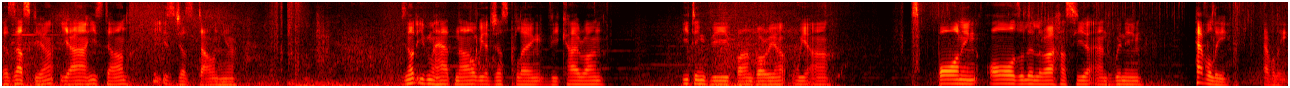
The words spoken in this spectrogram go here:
There's. Yeah, he's down. He is just down here. He's not even ahead now. We are just playing the Kayran. Eating the Vran Warrior. We are spawning all the little Rajas here and winning heavily. Heavily.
